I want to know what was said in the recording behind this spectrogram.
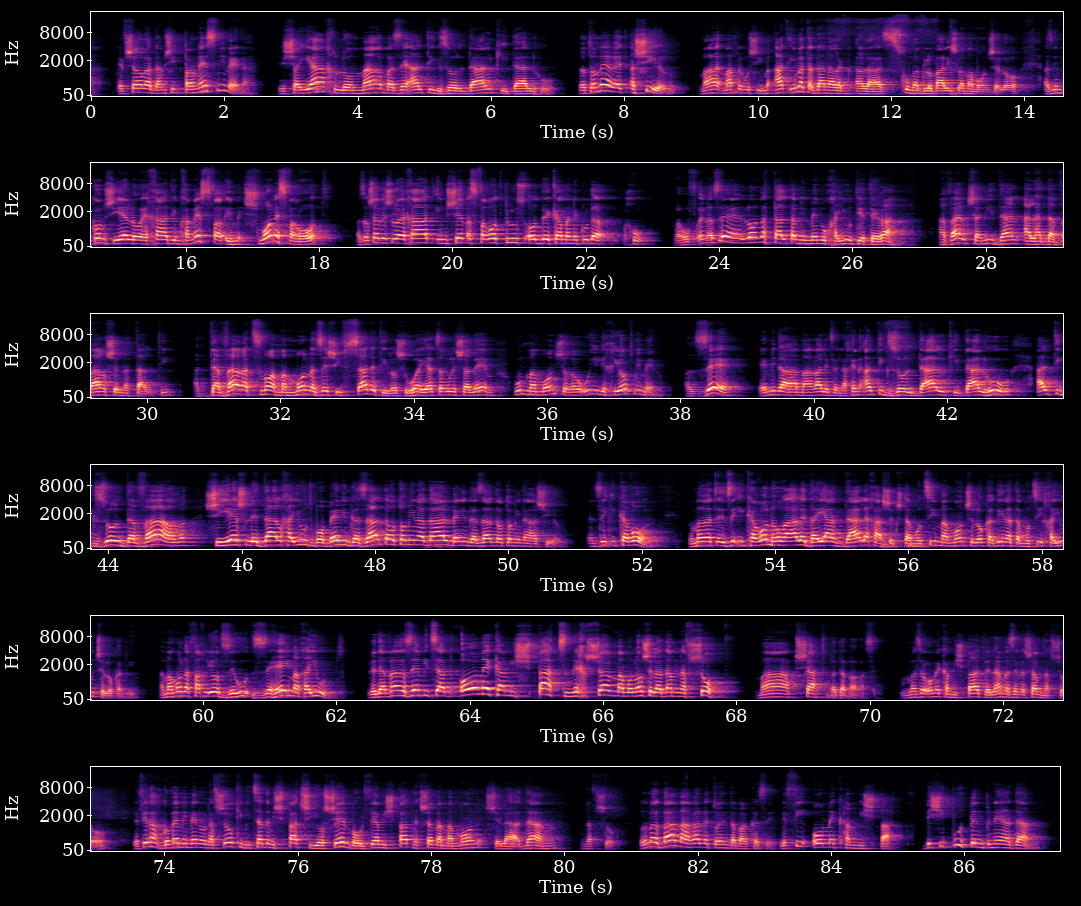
אפשר לאדם שיתפרנס ממנה ושייך לומר בזה אל תגזול דל כי דל הוא. זאת אומרת עשיר מה, מה פירוש, אם, אם אתה דן על, על הסכום הגלובלי של הממון שלו, אז במקום שיהיה לו אחד עם, חמש ספר, עם שמונה ספרות, אז עכשיו יש לו אחד עם שבע ספרות פלוס עוד כמה נקודה אחו. באופן הזה לא נטלת ממנו חיות יתרה. אבל כשאני דן על הדבר שנטלתי, הדבר עצמו, הממון הזה שהפסדתי לו, שהוא היה צריך לשלם, הוא ממון שראוי לחיות ממנו. על זה העמיד המהר"ל את זה, לכן אל תגזול דל כי דל הוא, אל תגזול דבר שיש לדל חיות בו, בין אם גזלת אותו מן הדל, בין אם גזלת אותו מן העשיר. זה עיקרון. זאת אומרת, זה עיקרון הוראה לדיין, דע לך שכשאתה מוציא ממון שלא כדין, אתה מוציא חיות שלא כדין. הממון הפך להיות זהו, זהה עם החיות. ודבר זה מצד עומק המשפט נחשב ממונו של אדם נפשו. מה הפשט בדבר הזה? מה זה עומק המשפט ולמה זה נשב נפשו? לפיכך גובה ממנו נפשו כי מצד המשפט שיושב בו ולפי המשפט נחשב הממון של האדם נפשו. זאת אומרת בא המהר"ל וטוען דבר כזה, לפי עומק המשפט, בשיפוט בין בני אדם,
